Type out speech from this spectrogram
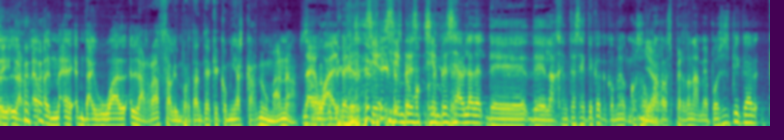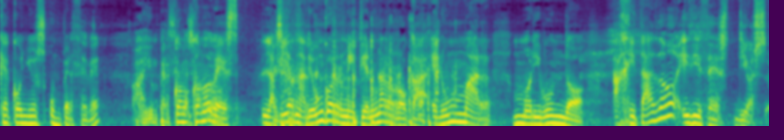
igual, la, eh, eh, da igual la raza, lo importante es que comías carne humana. Da ¿sabes lo igual, pero siempre, como- siempre se habla de, de- de la gente asiática que come cosas Ya. guarras. Perdona, ¿me puedes explicar qué coño es un percebe? Ay, un percebe ¿Cómo, es cómo algo- ves la pierna de un gormiti en una roca, en un mar moribundo, agitado y dices, Dios,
